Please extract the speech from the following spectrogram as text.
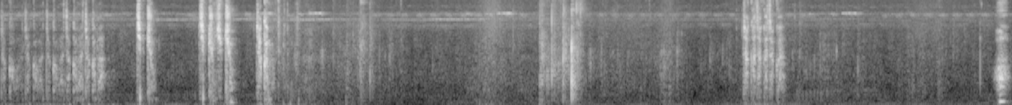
잠깐만 잠깐만 잠깐만 잠깐만 잠깐만 집중 집중 집중 잠깐만 잠깐 잠깐 잠깐 어?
